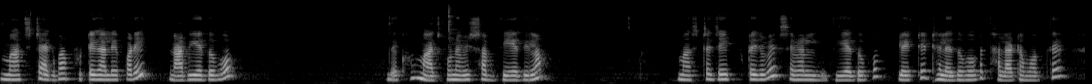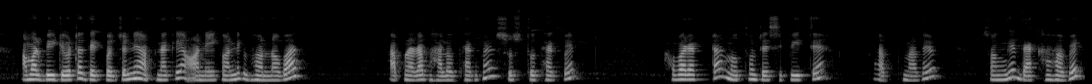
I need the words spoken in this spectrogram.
মাছটা একবার ফুটে গেলে পরে নাবিয়ে দেবো। দেখুন, মাছগুলো আমি সব দিয়ে দিলাম। মাছটা যেই ফুটে যাবে সেগুলো দিয়ে দেবো, প্লেটে ঢেলে দেবো থালাটার মধ্যে। আমার ভিডিওটা দেখবার জন্য আপনাকে অনেক অনেক ধন্যবাদ। আপনারা ভালো থাকবেন, সুস্থ থাকবেন। আবার একটা নতুন রেসিপিতে আপনাদের সঙ্গে দেখা হবে।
